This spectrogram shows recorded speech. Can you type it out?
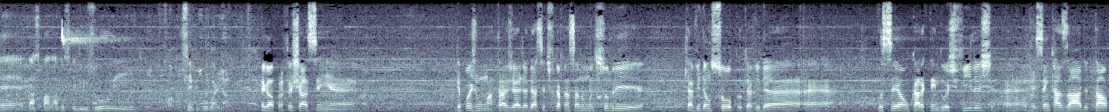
é, das palavras que ele usou e sempre vou guardar. Legal, para fechar assim, é... depois de uma tragédia dessa, a gente fica pensando muito sobre que a vida é um sopro, que a vida é, é... Você é um cara que tem duas filhas, é, recém-casado e tal.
